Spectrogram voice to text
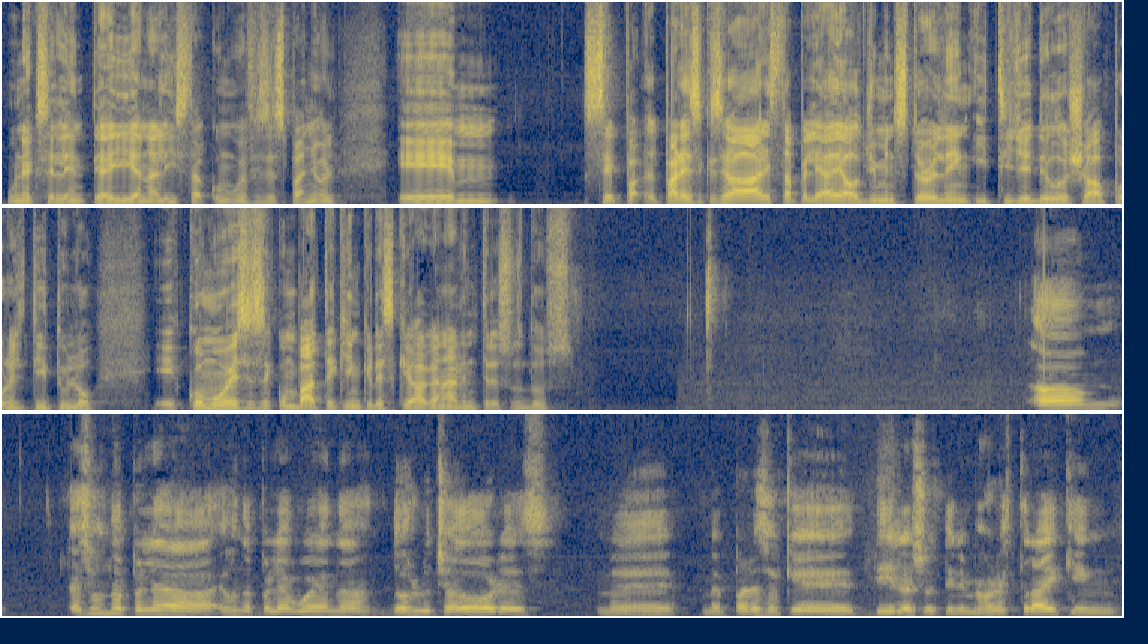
un excelente ahí analista con UFC Español. Eh, parece que se va a dar esta pelea de Aljamain Sterling y TJ Dillashaw por el título. Eh, ¿Cómo ves ese combate? ¿Quién crees que va a ganar entre esos dos? Um, es una pelea, es una pelea buena, dos luchadores. Me, parece que Dillashaw tiene mejor striking,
